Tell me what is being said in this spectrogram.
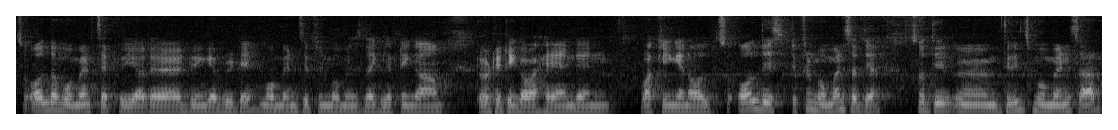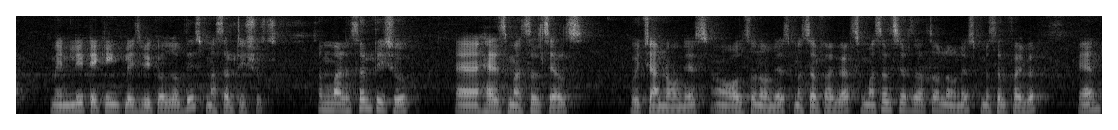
So all the movements that we are uh, doing every day movements different movements like lifting arm rotating our hand and walking and all so all these different movements are there. So the, um, these movements are mainly taking place because of these muscle tissues. So muscle tissue uh, has muscle cells which are known as uh, also known as muscle fiber. So muscle cells are also known as muscle fiber and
